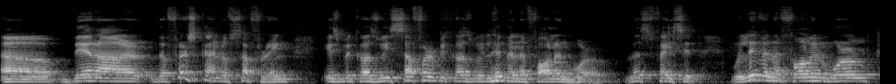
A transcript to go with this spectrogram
Uh, there are the first kind of suffering is because we suffer because we live in a fallen world. Let's face it, we live in a fallen world.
